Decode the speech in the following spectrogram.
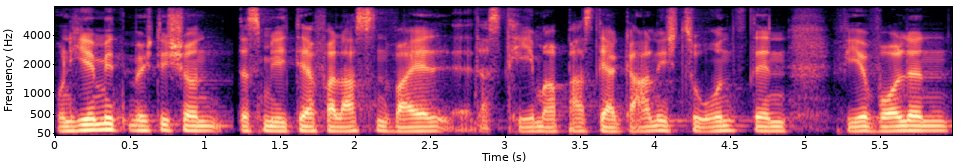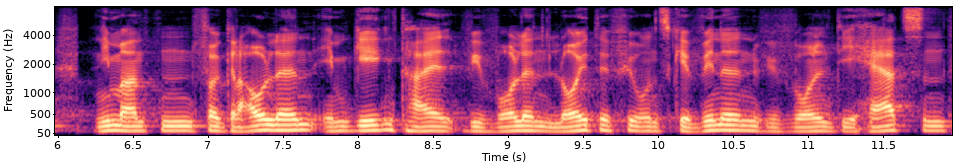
Und hiermit möchte ich schon das Militär verlassen, weil das Thema passt ja gar nicht zu uns, denn wir wollen niemanden vergraulen. Im Gegenteil, wir wollen Leute für uns gewinnen. Wir wollen die Herzen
